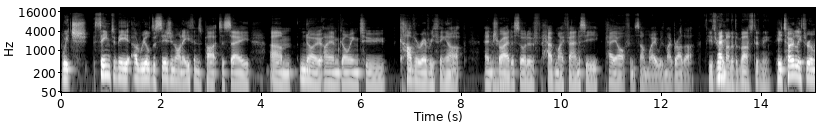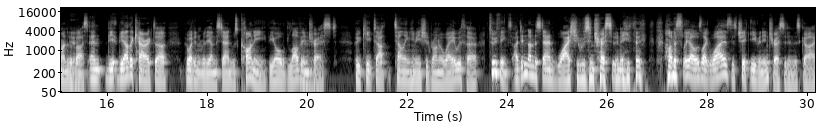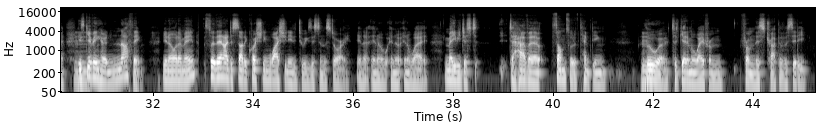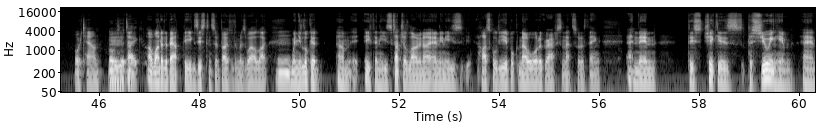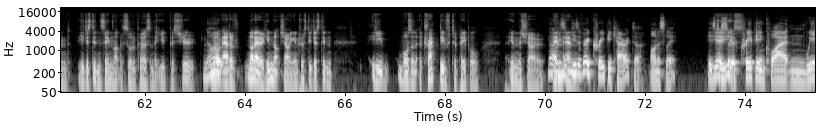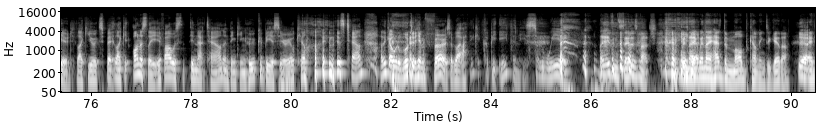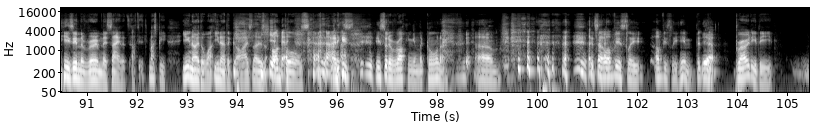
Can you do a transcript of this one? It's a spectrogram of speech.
which seemed to be a real decision on Ethan's part to say, um, "No, I am going to cover everything up and Mm. try to sort of have my fantasy pay off in some way with my brother." He threw him under the bus, didn't he? He totally threw him under the bus. And the the other character who I didn't really understand was Connie, the old love Mm. interest, who keeps out telling him he should run away with her. Two things. I didn't understand why she was interested in Ethan. Honestly, I was like, why is this chick even interested in this guy? He's Mm. giving her nothing. You know what I mean? So then I just started questioning why she needed to exist in the story in a in a in a in a way. Maybe just to have a some sort of tempting Hmm. lure to get him away from from this trap of a city or town. What was Mm. your I- take? I, wondered about the existence of both of them as well. Like Mm. when you look at um, Ethan, he's such a loner, and in his high school yearbook, no autographs and that sort of thing. And then this chick is pursuing him, and he just didn't seem like the sort of person that you'd pursue. No. not out of not out of him not showing interest. He just didn't. He wasn't attractive to people in the show. No, and, he's, a, and he's a very creepy character, honestly. He's Yeah, just he sort is. of creepy and quiet and weird. Like you expect like honestly, if I was in that town and thinking who could Mm. be a serial killer in this town, I think I would have looked at him first. I'd be like, I think it could be Ethan. He's so weird. they even said as much when they Yeah. when they had the mob coming together. Yeah. and he's in the room. They're saying it's, it must be you know the one you know the guys those Yeah. oddballs, and he's he's sort of rocking in the corner. Um, it's so right. obviously obviously him, but, Yeah. but Brody the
